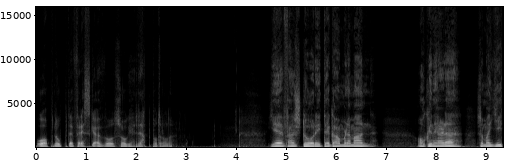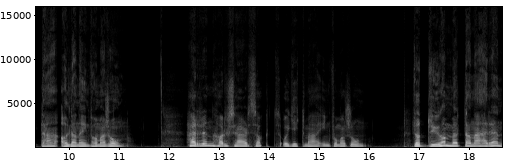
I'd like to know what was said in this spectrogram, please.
og åpne opp det friske øyet og så rett på trollet. Jeg forstår ikke, gamle mann, Åkken er det som har gitt deg all denne informasjonen? Herren har sjæl sagt og gitt meg informasjon. Så du har møtt denne Herren?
